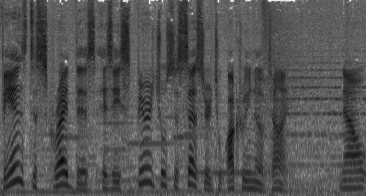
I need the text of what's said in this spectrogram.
Fans described this as a spiritual successor to Ocarina of Time. Now,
